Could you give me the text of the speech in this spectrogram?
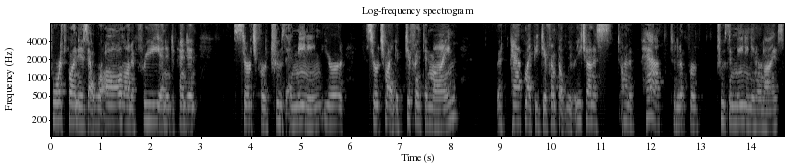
fourth one is that we're all on a free and independent search for truth and meaning. Your search might look different than mine. The path might be different, but we're each on a, on a path to look for truth and meaning in our lives.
